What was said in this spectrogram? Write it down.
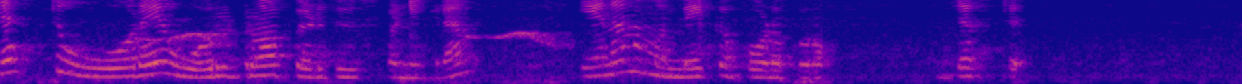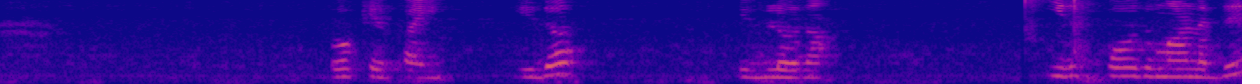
ஜஸ்ட்டு ஒரே ஒரு ட்ராப் எடுத்து யூஸ் பண்ணிக்கிறேன் ஏன்னா நம்ம மேக்கப் போட போகிறோம் ஜஸ்ட்டு ஓகே ஃபைன் இதோ இவ்வளோதான் இது போதுமானது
